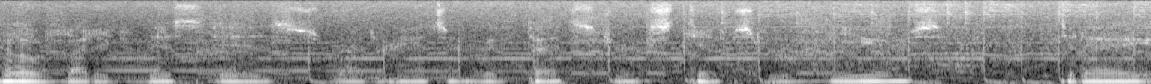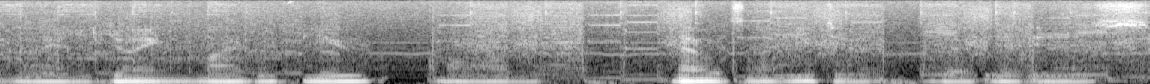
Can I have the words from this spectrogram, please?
Hello, everybody. This is Roger Hanson with Touch Tricks Tips Reviews. Today I am doing my review on no, it's not YouTube, but it is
